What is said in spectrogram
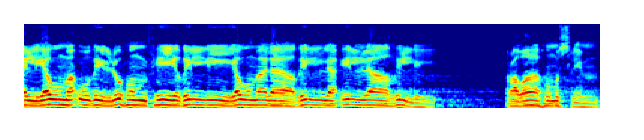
اليوم أظلهم في ظلي يوم لا ظل إلا ظلي. رواه مسلم.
